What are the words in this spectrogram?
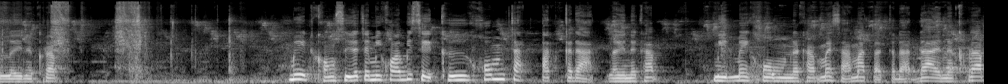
นเลยนะครับ มีดของเสือจะมีความพิเศษคือคมจัดตัดกระดาษเลยนะครับมีดไม่คมนะครับ ไม่สามารถตัดกระดาษได้นะครับ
